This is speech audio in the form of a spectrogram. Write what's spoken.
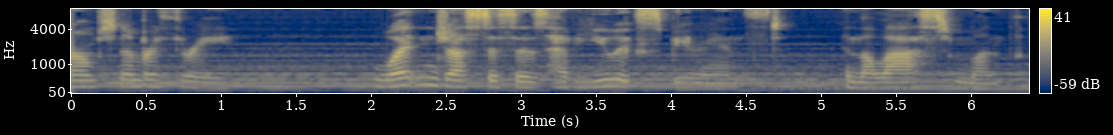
Prompt number three What injustices have you experienced in the last month?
